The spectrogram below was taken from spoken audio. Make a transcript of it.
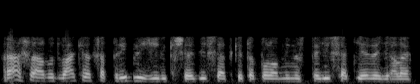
Raz alebo dvakrát sa priblížili k 60, keď to bolo minus 59, ale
